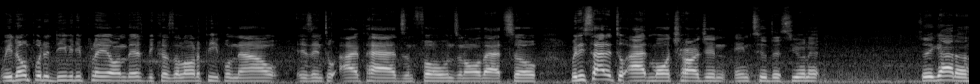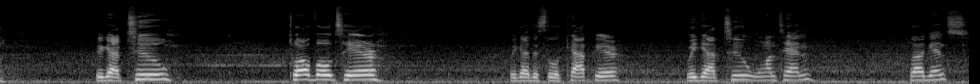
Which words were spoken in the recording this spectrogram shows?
we don't put a DVD player on this because a lot of people now is into iPads and phones and all that. So we decided to add more charging into this unit. So you got a, you got two 12 volts here. We got this little cap here. We got two 110 plugins.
